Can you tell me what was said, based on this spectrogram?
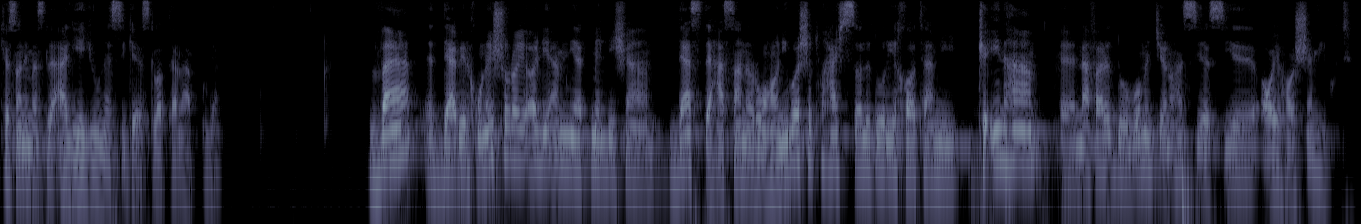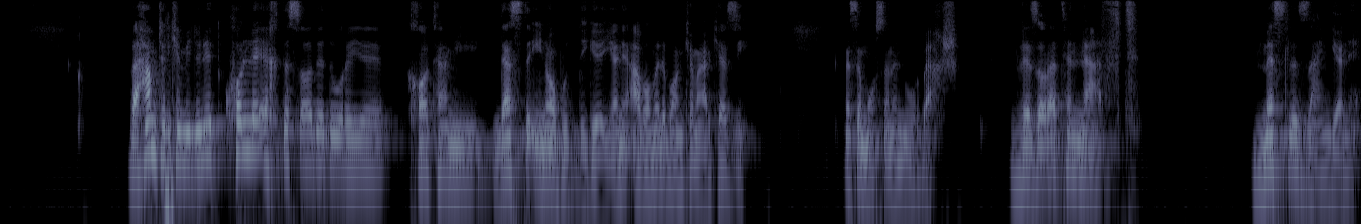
کسانی مثل علی یونسی که اصلاح طلب بودن. و دبیرخونه شورای عالی امنیت ملیش هم دست حسن روحانی باشه تو هشت سال دوری خاتمی که این هم نفر دوم جناح سیاسی آقای هاشمی بود. و همطور که می‌دونید کل اقتصاد دوره خاتمی دست اینا بود دیگه یعنی عوامل بانک مرکزی مثل محسن نوربخش وزارت نفت مثل زنگنه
